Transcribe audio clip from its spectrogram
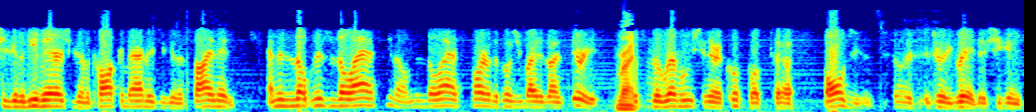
she's going to be there. She's going to talk about it. She's going to sign it. And this is the this is the last you know this is the last part of the Kosher by Design series, Right. which is a revolutionary cookbook to all Jews. So it's, it's really great that she can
